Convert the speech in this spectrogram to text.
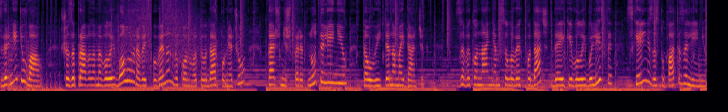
Зверніть увагу, що за правилами волейболу гравець повинен виконувати удар по м'ячу, перш ніж перетнути лінію та увійти на майданчик. За виконанням силових подач деякі волейболісти схильні заступати за лінію.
